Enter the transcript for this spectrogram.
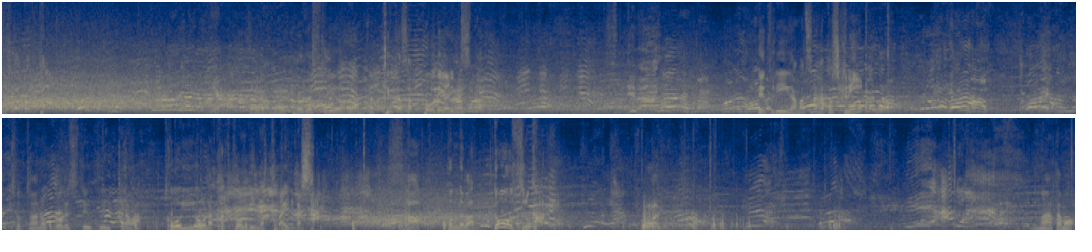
足を取った。いやこれはもうプロレスというよりなんか喧嘩殺法であります。レフリーが松永俊邦。ちょっとあのプロレスという雰囲気からは遠いような格闘技になってまいりました。さあ今度はどうするか？またも直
